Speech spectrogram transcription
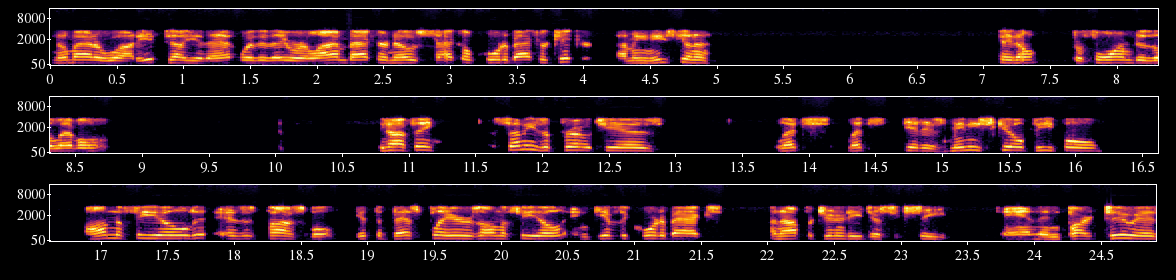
no matter what. He'd tell you that whether they were a linebacker, nose tackle, quarterback, or kicker. I mean, he's gonna. They don't perform to the level. You know, I think Sonny's approach is let's let's get as many skilled people on the field as is possible, get the best players on the field, and give the quarterbacks an opportunity to succeed. And then part two is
